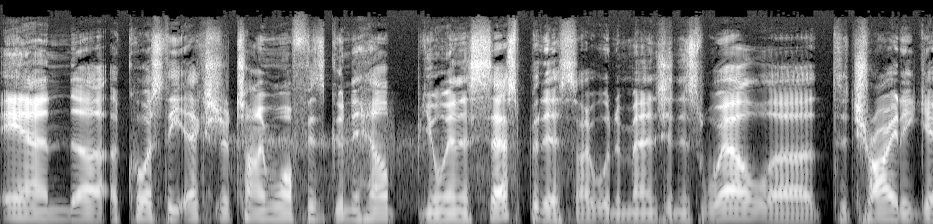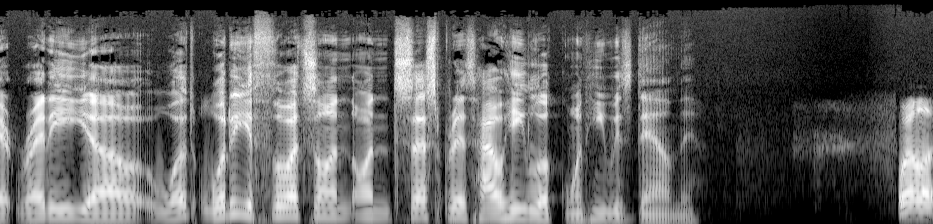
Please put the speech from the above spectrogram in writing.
And uh, of course, the extra time off is going to help Yoenis Cespedes, I would imagine, as well, uh, to try to get ready. Uh, what What are your thoughts on on Cespedes? How he looked when he was down there? Well,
